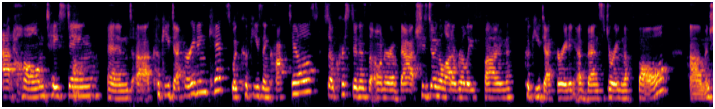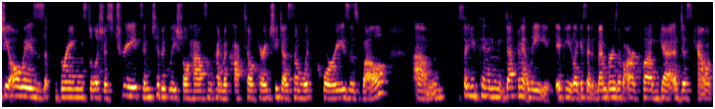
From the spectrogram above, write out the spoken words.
at-home tasting and uh, cookie decorating kits with cookies and cocktails. So Kristen is the owner of that. She's doing a lot of really fun cookie decorating events during the fall. Um, and she always brings delicious treats, and typically she'll have some kind of a cocktail pairing. She does some with Khoury's as well. Um, so you can definitely, if you, like I said, members of our club get a discount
